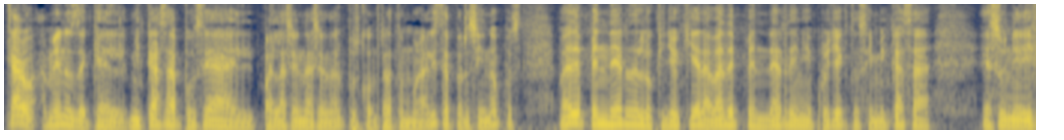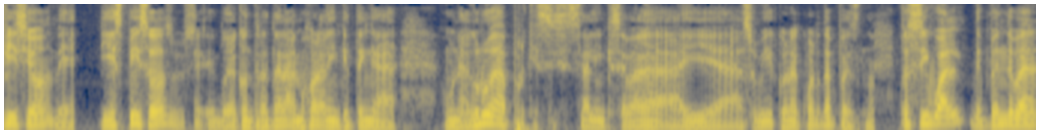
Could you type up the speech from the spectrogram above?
Claro, a menos de que mi casa pues, sea el Palacio Nacional, pues contrato un muralista, pero si no, pues va a depender de lo que yo quiera, va a depender de mi proyecto. Si mi casa es un edificio de 10 pisos, pues, eh, voy a contratar a lo mejor a alguien que tenga una grúa, porque si es alguien que se va ahí a subir con la cuerda, pues no. Entonces igual, depende, va,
